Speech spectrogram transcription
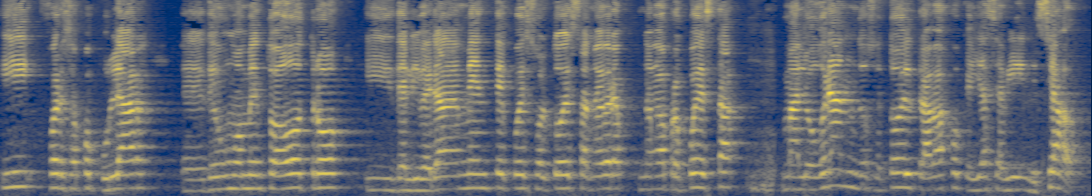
y Fuerza Popular eh, de un momento a otro y deliberadamente pues soltó esta nueva, nueva propuesta, malográndose todo el trabajo que ya se había iniciado.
